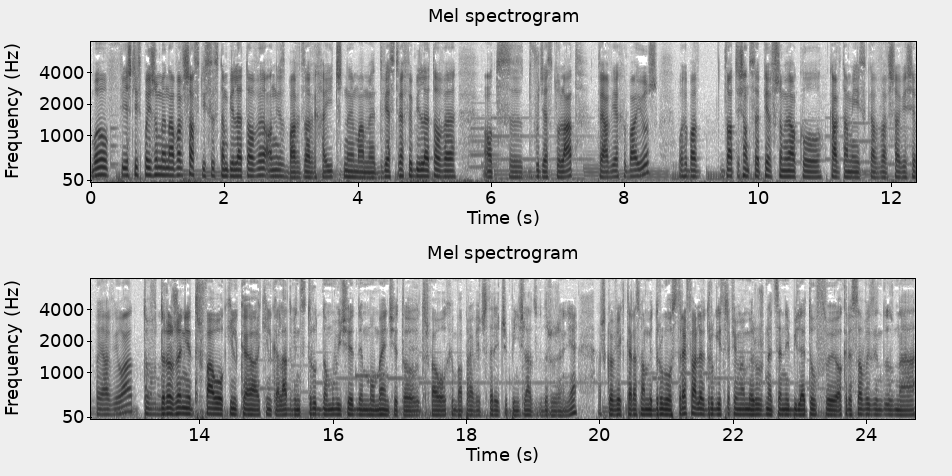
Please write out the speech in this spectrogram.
bo jeśli spojrzymy na warszawski system biletowy, on jest bardzo archaiczny, mamy dwie strefy biletowe od 20 lat, prawie chyba już, bo chyba w 2001 roku karta miejska w Warszawie się pojawiła. To wdrożenie trwało kilka, kilka lat, więc trudno mówić o jednym momencie, to trwało chyba prawie 4 czy 5 lat wdrożenie, aczkolwiek teraz mamy drugą strefę, ale w drugiej strefie mamy różne ceny biletów y, okresowych ze względu na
